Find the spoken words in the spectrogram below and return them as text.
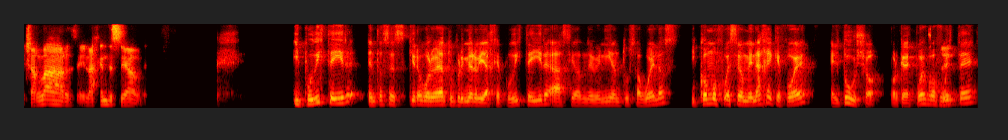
charlar, eh, la gente se abre. ¿Y pudiste ir, entonces quiero volver a tu primer viaje, pudiste ir hacia donde venían tus abuelos? ¿Y cómo fue ese homenaje que fue el tuyo? Porque después vos fuiste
